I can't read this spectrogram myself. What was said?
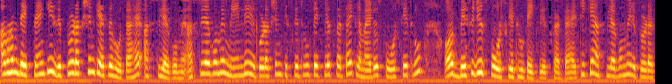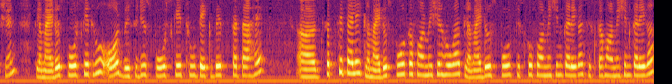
अब हम देखते हैं कि रिप्रोडक्शन कैसे होता है अस्टिलेगो में। अस्टिलेगो में मेनली रिप्रोडक्शन किसके थ्रू टेक प्लेस करता है? क्लमाइडो स्पोर्स के थ्रू और बेसिडियो स्पोर्स के थ्रू टेक प्लेस करता है। ठीक है अस्टिलेगो में रिप्रोडक्शन क्लमाइडो स्पोर्स के थ्रू और बेसिडियो स्पोर्स के थ्रू टेक प्लेस करता है। सबसे पहले क्लमाइडोस्पोर का फॉर्मेशन होगा। क्लमाइडोस्पोर किसको फॉर्मेशन करेगा? किसका फॉर्मेशन करेगा?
